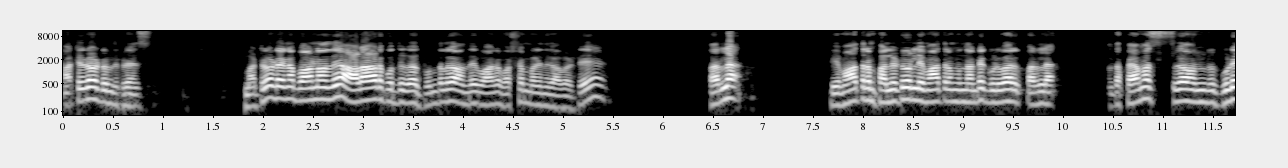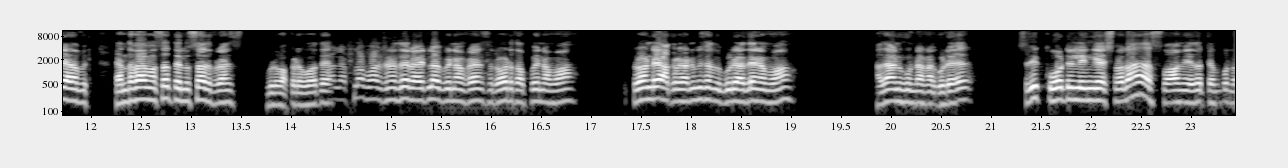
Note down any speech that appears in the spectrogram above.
మట్టి రోడ్డు ఉంది ఫ్రెండ్స్. మట్టి రోడ్ అయినా బాగానే ఉంది. ఆడాడ కొద్దిగా గుంతలుగా ఉంది. వర్షం పడింది కాబట్టి. పర్లే. ఈ మాత్రం పల్లెటూరులో ఈ మాత్రం ఉందంటే గుడి వరకు పర్లే. అంత ఫేమస్గా ఉంది గుడి ఎంత ఫేమస్ తెలుస్తుంది ఫ్రెండ్స్ ఇప్పుడు అక్కడ పోతే లెఫ్ట్లో పోవాల్సినది రైట్లో పోయినాం ఫ్రెండ్స్ రోడ్ తప్పినామా? చూడండి అక్కడ కనిపిస్తుంది గుడి అదేనేమో? అదే అనుకుంటాను గుడి. శ్రీ కోటిలింగేశ్వర స్వామి ఏదో టెంపుల్.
